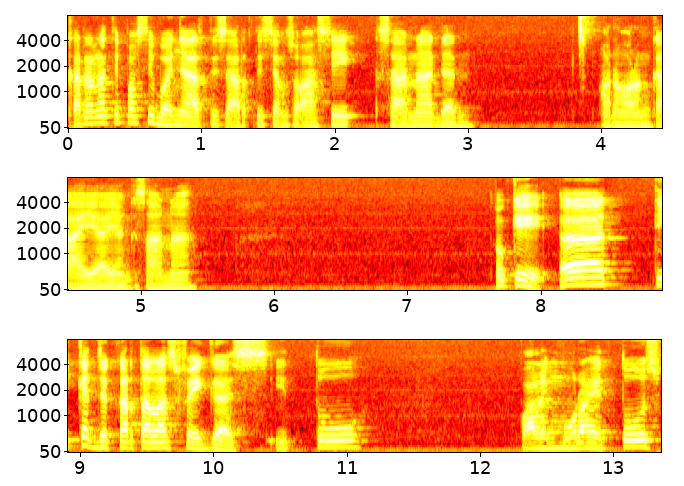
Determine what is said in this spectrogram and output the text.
karena nanti pasti banyak artis-artis yang so asik sana dan orang-orang kaya yang ke sana. Oke, okay, uh, eh, tiket Jakarta Las Vegas itu paling murah itu 10,7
